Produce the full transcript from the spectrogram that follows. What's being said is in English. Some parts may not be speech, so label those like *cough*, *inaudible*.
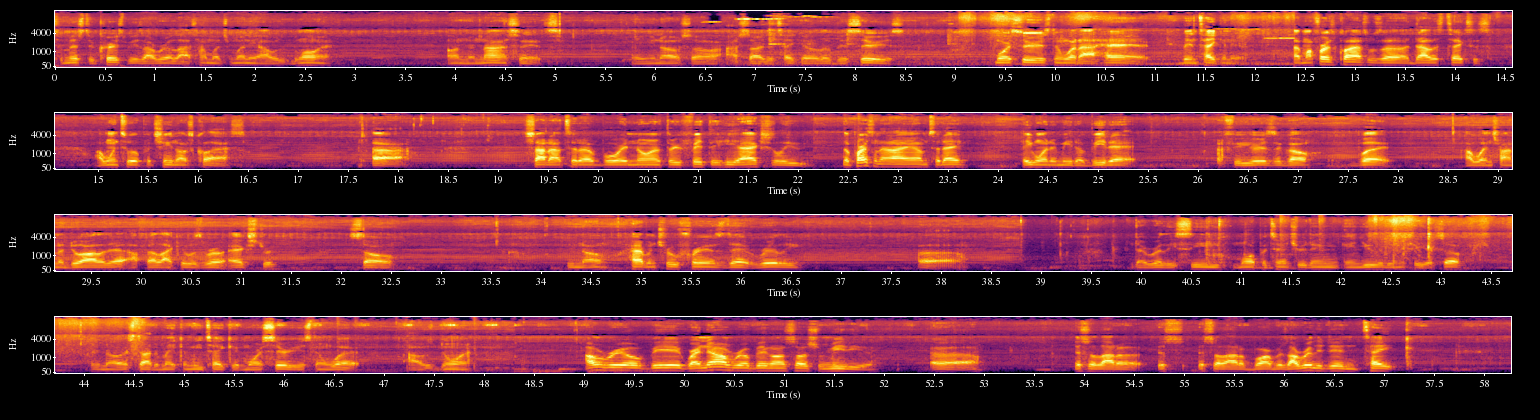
to Mr. Crispy's. I realized how much money I was blowing on the nonsense, and you know, so I started to take it a little bit serious, more serious than what I had been taking it. Uh, my first class was uh, Dallas, Texas. I went to a Pacino's class. Uh, shout out to that boy Norm 350. He actually, the person that I am today, he wanted me to be that a few years ago, but I wasn't trying to do all of that. I felt like it was real extra. So, you know, having true friends that really, uh, that really see more potential in, in you than to yourself, you know, it started making me take it more serious than what I was doing. I'm real big right now. I'm real big on social media. Uh, it's a lot of it's it's a lot of barbers. I really didn't take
